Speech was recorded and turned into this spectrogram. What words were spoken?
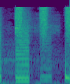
Thank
